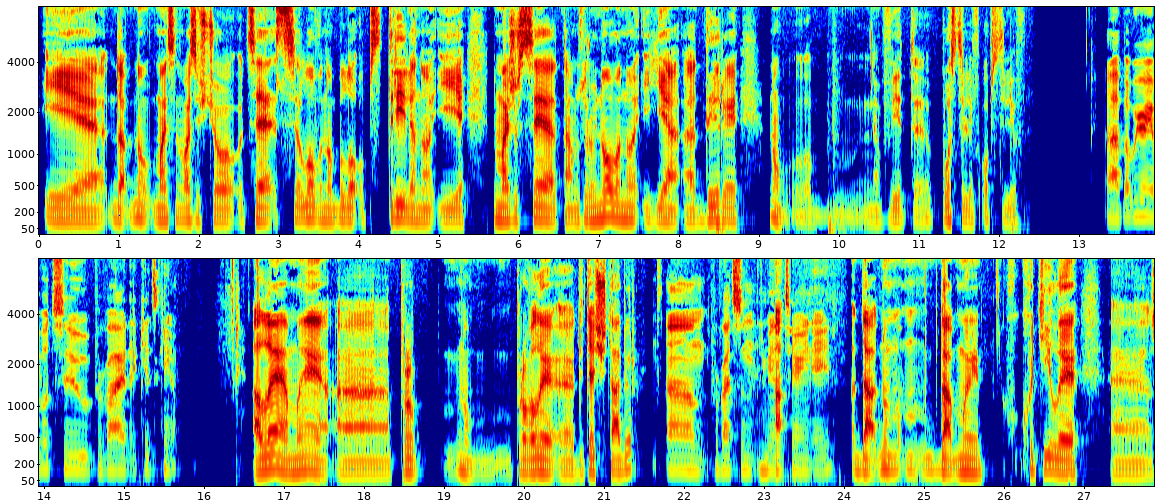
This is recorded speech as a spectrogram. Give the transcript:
І да, ну, мається на увазі, що це село воно було обстріляно, і ну, майже все там зруйновано, і є е, дири ну, від е, пострілів, обстрілів. Uh, but we were able to provide a kids camp. Але ми е, про, ну, провели е, дитячий табір. um, provide some humanitarian aid. Да, ну, да, ми хотіли е,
